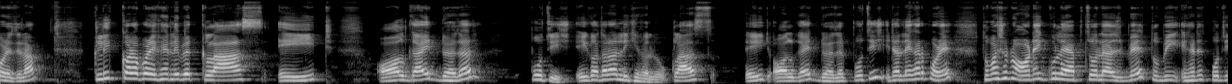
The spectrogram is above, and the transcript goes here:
করে দিলাম। ক্লিক করার পর এখানে লিখবে ক্লাস এইট অল গাইড দু হাজার পঁচিশ। এই কথাটা লিখে ফেলব। ক্লাস এইট অল গাইড দু হাজার পঁচিশ। এটা লেখার পরে তোমার সামনে অনেকগুলো অ্যাপ চলে আসবে। তুমি এখানে প্রতি,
